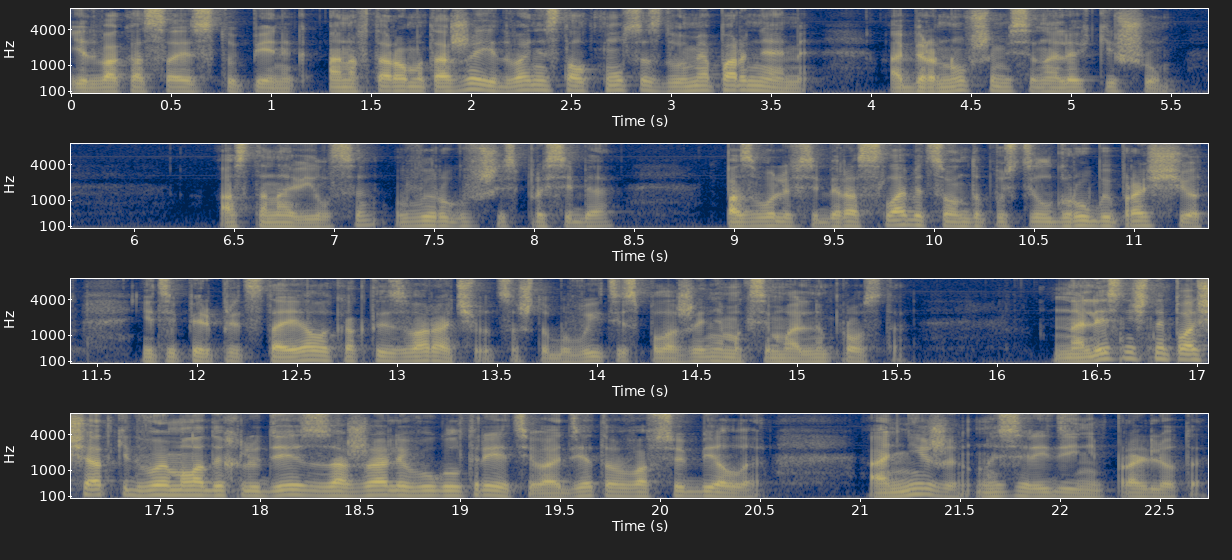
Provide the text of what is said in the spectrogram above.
едва касаясь ступенек, а на втором этаже едва не столкнулся с двумя парнями, обернувшимися на легкий шум. Остановился, выругавшись про себя. Позволив себе расслабиться, он допустил грубый просчет, и теперь предстояло как-то изворачиваться, чтобы выйти из положения максимально просто. На лестничной площадке двое молодых людей зажали в угол третьего, одетого во все белое – а ниже, на середине пролета,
